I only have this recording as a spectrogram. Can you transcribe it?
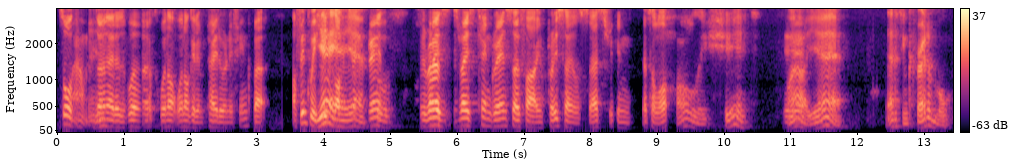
it's all wow, donators' work. We're not we're not getting paid or anything, but I think we yeah, hit like yeah, ten yeah, grand. We raised raised ten grand so far in pre-sales. So that's freaking that's a lot. Holy shit! Wow, yeah, that's incredible.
